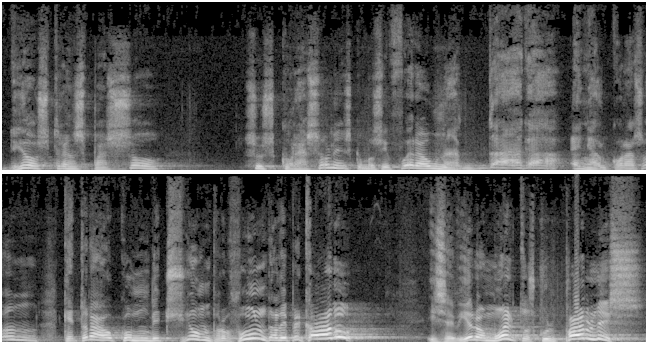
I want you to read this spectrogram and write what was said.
Dios traspasó sus corazones como si fuera una daga en el corazón que trajo convicción profunda de pecado y se vieron muertos culpables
